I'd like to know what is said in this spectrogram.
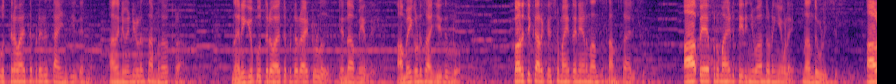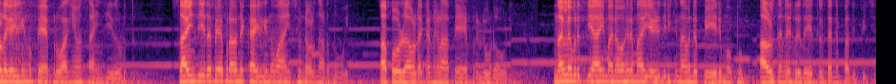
ഉത്തരവാദിത്തപ്പെട്ട ഒരു സൈൻ ചെയ്ത് തരണം അതിനുവേണ്ടിയുള്ള സമ്മതപത്രമാണ് എനിക്കിപ്പോൾ ഉത്തരവാദിത്തപ്പെട്ടവരായിട്ടുള്ളത് എന്റെ അമ്മയല്ലേ? അമ്മയെ കൊണ്ട് സൈൻ ചെയ്തിട്ടുണ്ടോ? കുറച്ച് കർക്കശമായി തന്നെയാണ് നന്ദു സംസാരിച്ചത് ആ പേപ്പറുമായിട്ട് തിരിഞ്ഞു പോകാൻ തുടങ്ങിയവളെ നന്ദു വിളിച്ചു. അവളുടെ കയ്യിൽ നിന്നും പേപ്പർ വാങ്ങി അവൻ സൈൻ ചെയ്ത് കൊടുത്തു. സൈൻ ചെയ്ത പേപ്പർ അവന്റെ കയ്യിൽ നിന്ന് വാങ്ങിച്ചുകൊണ്ട് അവൾ നടന്നുപോയി. അപ്പോഴും അവളുടെ കണ്ണുകൾ ആ പേപ്പറിലൂടെ ഓടി. നല്ല വൃത്തിയായി മനോഹരമായി എഴുതിയിരിക്കുന്ന അവന്റെ പേരും ഒപ്പും അവൾ തന്റെ ഹൃദയത്തിൽ തന്നെ പതിപ്പിച്ചു.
